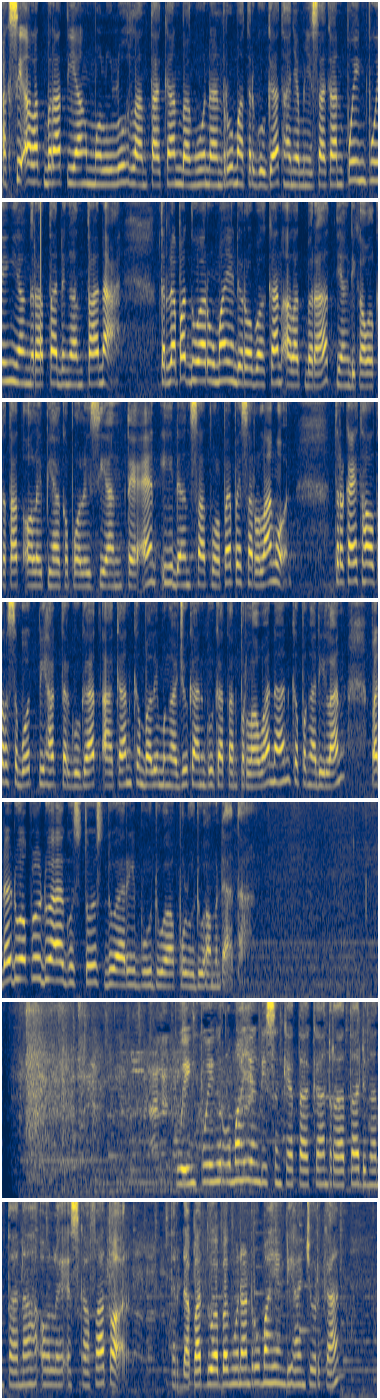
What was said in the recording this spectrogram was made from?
Aksi alat berat yang meluluh lantakan bangunan rumah tergugat hanya menyisakan puing-puing yang rata dengan tanah. Terdapat dua rumah yang dirobohkan alat berat yang dikawal ketat oleh pihak kepolisian TNI dan Satpol PP Sarulangun. Terkait hal tersebut, pihak tergugat akan kembali mengajukan gugatan perlawanan ke pengadilan pada 22 Agustus 2022 mendatang. Puing-puing rumah yang disengketakan rata dengan tanah oleh eskavator. Terdapat dua bangunan rumah yang dihancurkan.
